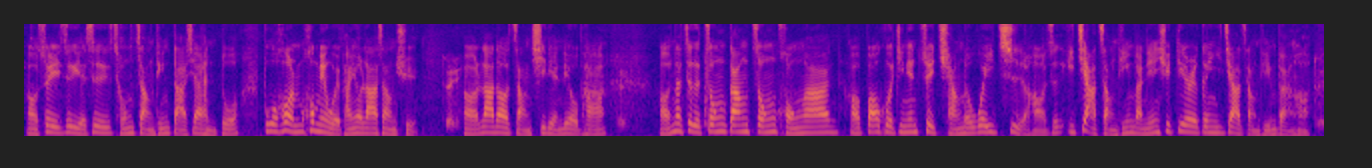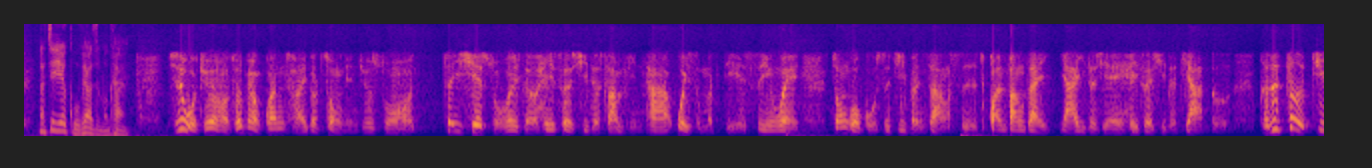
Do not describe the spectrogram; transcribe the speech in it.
哦，所以这个也是从涨停打下很多。不过后后面尾盘又拉上去，对，哦，拉到涨七点六趴。哦，那这个中钢、中红啊，好，包括今天最强的威智哈，这个一架涨停板，连续第二根一架涨停板哈。那这些股票怎么看？其实我觉得哈，所以朋友观察一个重点，就是说哈，这一些所谓的黑色系的商品，它为什么跌？是因为中国股市基本上是官方在压抑这些黑色系的价格。可是这近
